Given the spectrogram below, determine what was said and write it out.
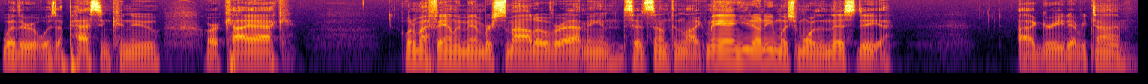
whether it was a passing canoe or a kayak, one of my family members smiled over at me and said something like, Man, you don't need much more than this, do you? I agreed every time.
